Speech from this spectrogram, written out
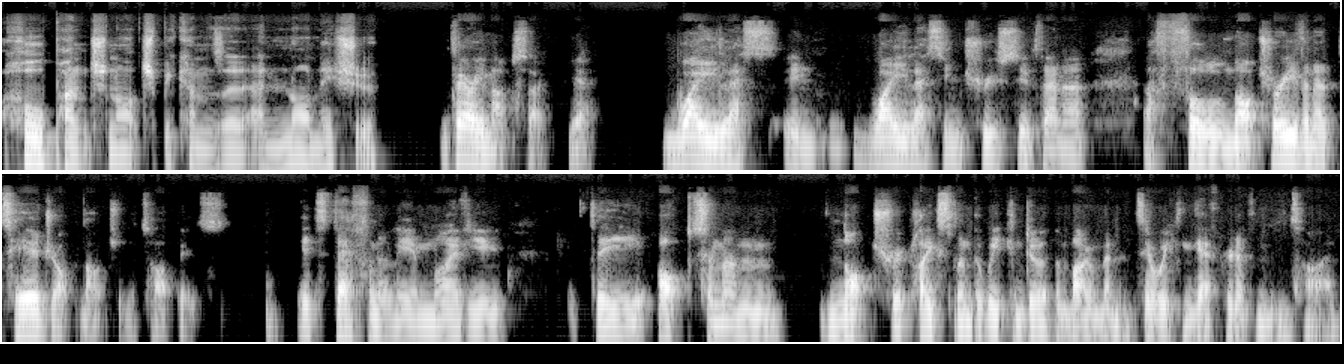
hole punch notch becomes a, a non-issue. Very much so. Yeah, way less in way less intrusive than a, a full notch or even a teardrop notch at the top. It's it's definitely, in my view, the optimum notch replacement that we can do at the moment until we can get rid of them entirely.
